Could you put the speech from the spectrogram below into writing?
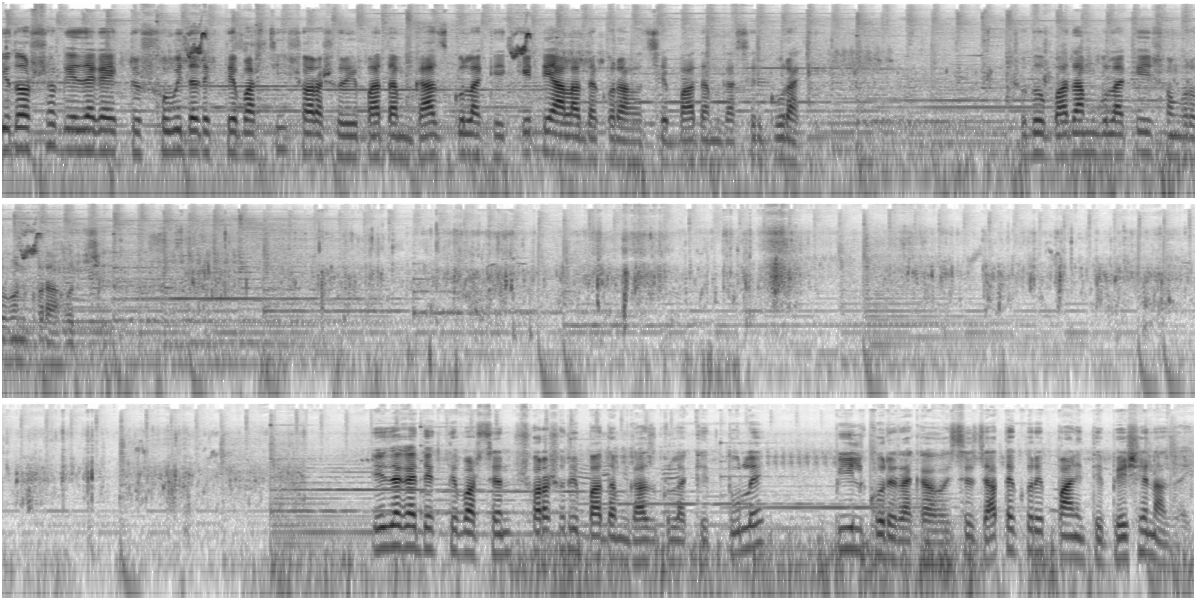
প্রিয় দর্শক এই জায়গায় একটু সুবিধা দেখতে পাচ্ছি। সরাসরি বাদাম গাছগুলাকে কেটে আলাদা করা হচ্ছে বাদাম গাছের গোড়াকে। শুধু বাদামগুলাকেই সংরক্ষণ করা হচ্ছে। এই জায়গায় দেখতে পাচ্ছেন, সরাসরি বাদাম গাছগুলাকে তুলে পিল করে রাখা হয়েছে যাতে করে পানিতে ভেসে না যায়।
